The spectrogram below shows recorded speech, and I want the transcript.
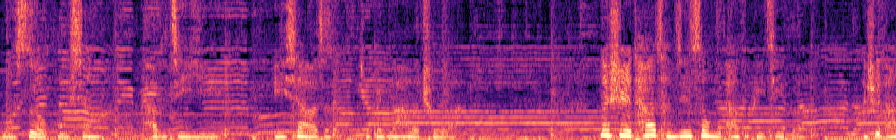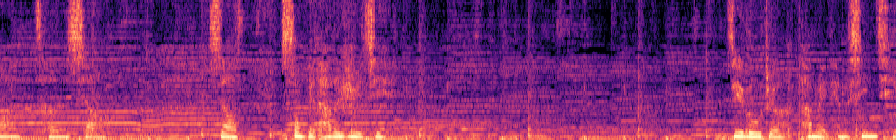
古色、古香，他的记忆一下子就被拉了出来。那是他曾经送给他的笔记本，那是他曾想想送给他的日记，记录着他每天的心情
